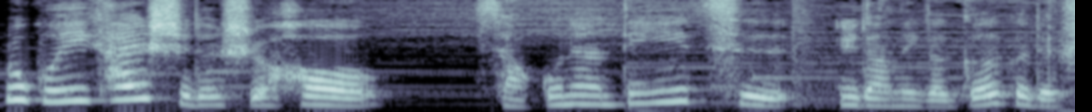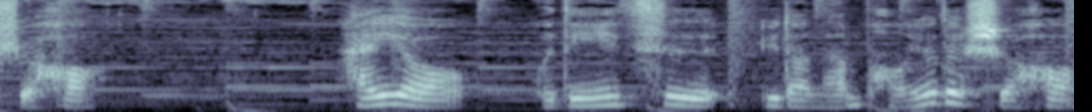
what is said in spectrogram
如果一开始的时候，小姑娘第一次遇到那个哥哥的时候，还有我第一次遇到男朋友的时候，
